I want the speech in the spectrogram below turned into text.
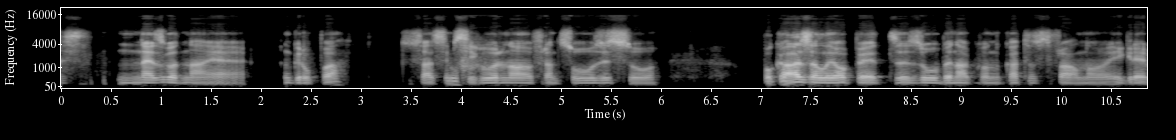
nezgodna je grupa, sasvim Uf. sigurno. Francuzi su pokazali opet zube nakon katastrofalne igre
